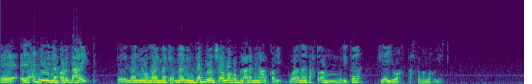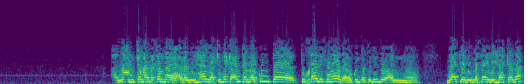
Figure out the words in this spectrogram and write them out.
آه، آه، أني لم أرد عليك آه، لأني والله ما ما من ذنبي وإن شاء الله رب العالمين عن قريب. وأنا تحت أمرك في أي وقت أحسن الله إليك. نعم كما ذكرنا أبا المنهال لكنك أنت ما كنت تخالف هذا وكنت تريد أن نأتي بالمسائل هكذا.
